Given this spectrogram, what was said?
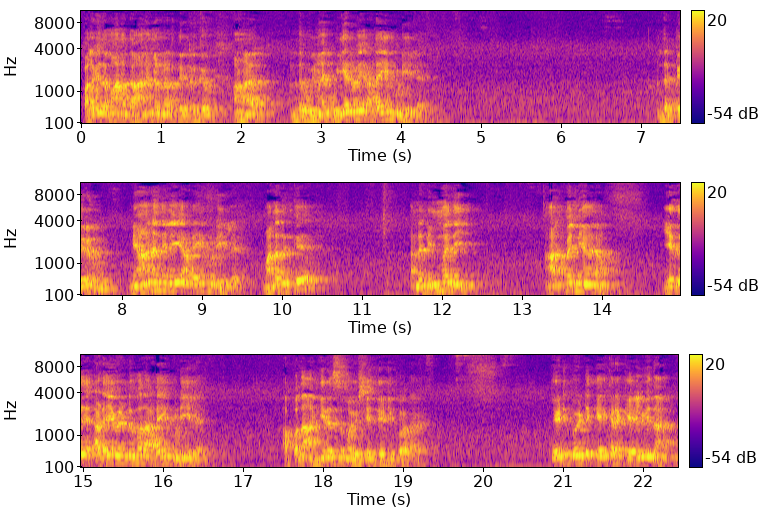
பலவிதமான தானங்கள் நடந்துட்டு இருக்கும். ஆனால் அந்த உண- உயர்வை அடைய முடியல. அந்த பெரும் ஞான நிலையை அடைய முடியல. மனதுக்கு அந்த நிம்மதி ஆத்மஞானம் எது அடைய வேண்டுமோ அதை அடைய முடியல. அப்பதான் அங்கிரசு மகிழ்ச்சியை தேடி போறாரு. தேடி போயிட்டு கேட்கிற கேள்விதான்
